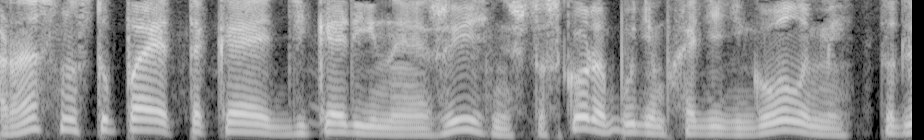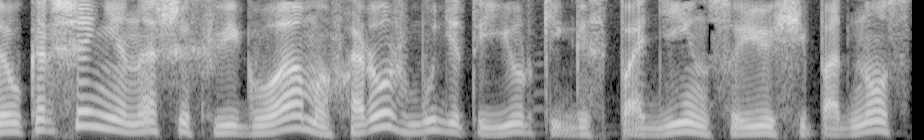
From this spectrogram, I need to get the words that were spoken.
Раз наступает такая дикариная жизнь, что скоро будем ходить голыми, то для украшения наших вигуамов хорош будет и юркий господин, сующий под нос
